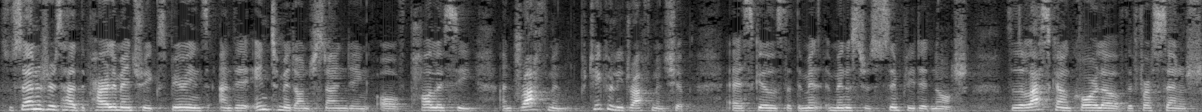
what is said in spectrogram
So, senators had the parliamentary experience and the intimate understanding of policy and draftman, particularly draftmanship uh, skills that the ministers simply did not. So the last Count Corla of the First Senate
